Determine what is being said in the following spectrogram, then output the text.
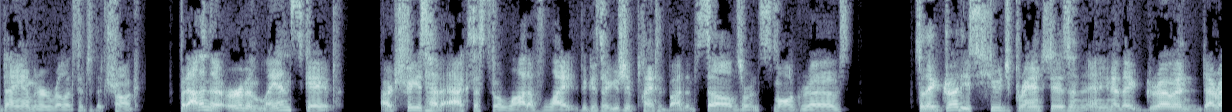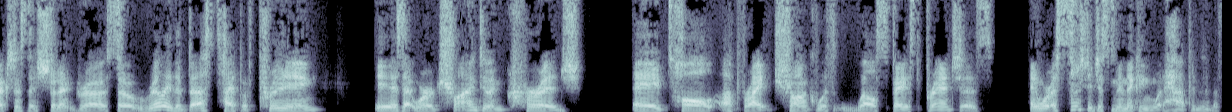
diameter relative to the trunk. But out in the urban landscape, our trees have access to a lot of light because they're usually planted by themselves or in small groves. So they grow these huge branches and, and, you know, they grow in directions they shouldn't grow. So really the best type of pruning is that we're trying to encourage a tall, upright trunk with well-spaced branches. And we're essentially just mimicking what happens in the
